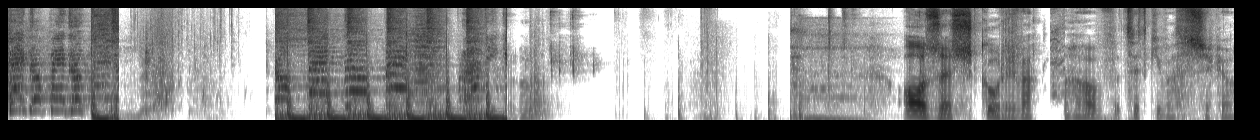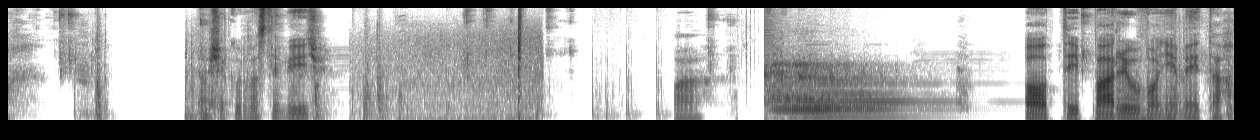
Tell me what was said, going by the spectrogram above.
Pedro, Pedro, no. Ożesz, kurwa! O, cytki was szczypią. Miał się kurwa z tym bić. Ła. O ty paryłwo niemyta.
